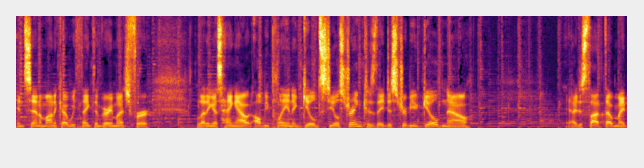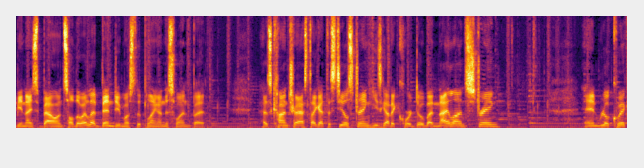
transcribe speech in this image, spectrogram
in Santa Monica. We thank them very much for letting us hang out. I'll be playing a Guild steel string because they distribute Guild now. I just thought that might be a nice balance, although I let Ben do most of the playing on this one, but as contrast, I got the steel string, he's got a Cordoba nylon string. And real quick,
